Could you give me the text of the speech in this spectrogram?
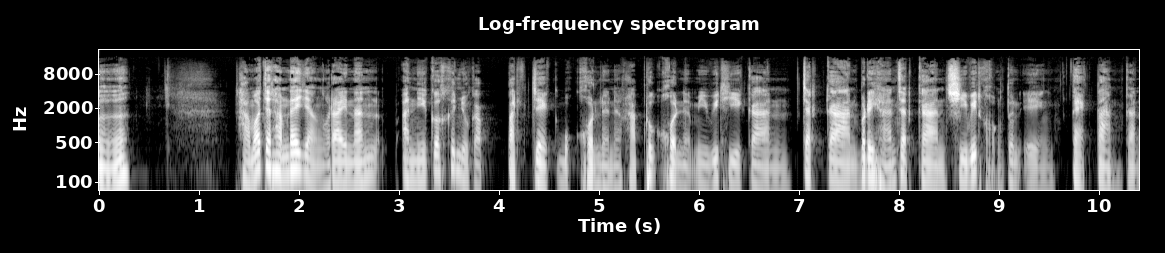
มอ ถามว่าจะทำได้อย่างไรนั้น อันนี้ก็ขึ้นอยู่กับปัจเจกบุคคลเลยนะครับ ทุกคนเนี่ยมีวิธีการจัดการบริหารจัดการชีวิตของตนเองแตกต่างกัน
